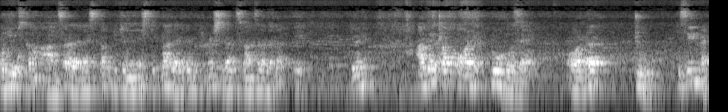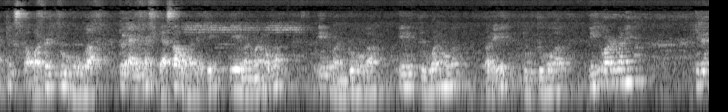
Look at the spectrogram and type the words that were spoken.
वही उसका आंसर आ जाएगा। इसका डिटर्मिनेंट कितना आ जाएगा? डिटर्मिनेंट इसका आंसर आ जाएगा एक ठीक है? अगर अब ऑर्डर टू हो जाए ऑर्डर टू किसी भी मैट्रिक्स का ऑर्डर टू होगा तो एलिमेंट कैसा होगा देखिए? ए वन वन होगा ए वन टू होगा ए टू वन होगा और ए टू टू होगा। यही ऑर्डर बनेगा। ठीक है?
